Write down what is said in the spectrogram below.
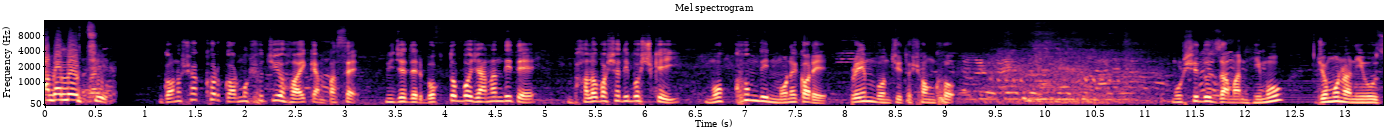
আমরা লড়ছি। গণস্বাক্ষর কর্মসূচিও হয় ক্যাম্পাসে। নিজেদের বক্তব্য জানান দিতে ভালোবাসা দিবসকেই মোক্ষম দিন মনে করে প্রেম বঞ্চিত সংঘ। মুর্শিদুজ্জামান হিমু, যমুনা নিউজ।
